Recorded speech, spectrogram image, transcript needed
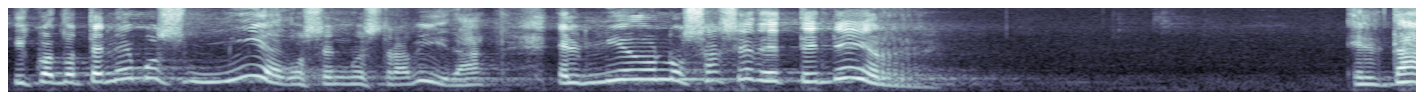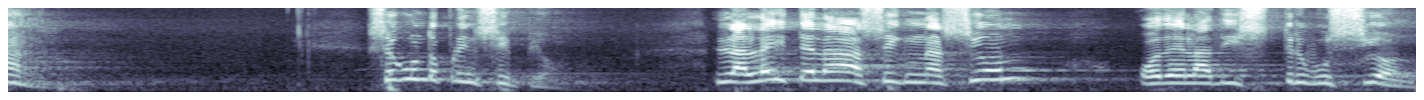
Y cuando tenemos miedos en nuestra vida, el miedo nos hace detener el dar. Segundo principio, la ley de la asignación o de la distribución.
